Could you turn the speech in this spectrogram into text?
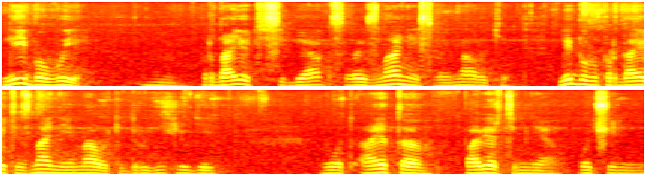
Либо вы продаете себя, свои знания, свои навыки, либо вы продаете знания и навыки других людей. Вот. А это, поверьте мне, очень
